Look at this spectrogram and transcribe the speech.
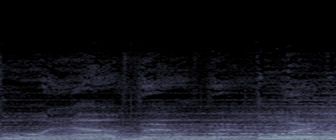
Forever. Forever.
